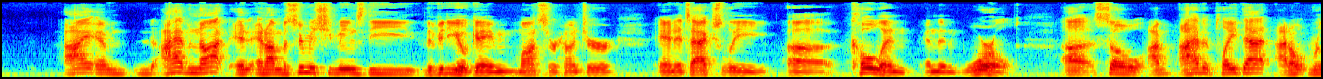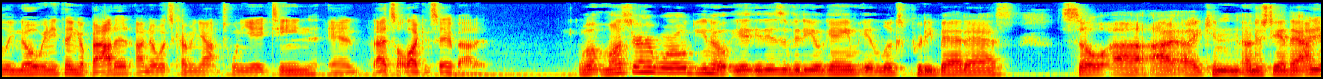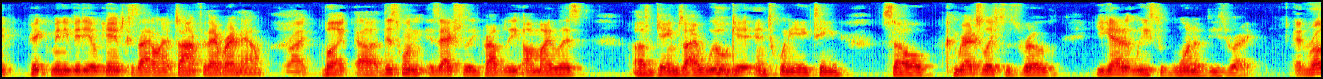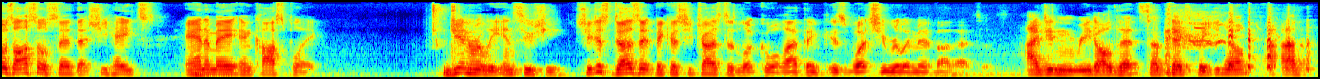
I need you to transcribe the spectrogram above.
I am. I have not, and, and I'm assuming she means the the video game Monster Hunter, and it's actually uh, colon and then world. Uh, so I'm, I haven't played that. I don't really know anything about it. I know it's coming out in 2018, and that's all I can say about it. Well, Monster Hunter World, you know, it, it is a video game. It looks pretty badass. So uh, I, I can understand that. I didn't pick many video games because I don't have time for that right now. Right? But uh, this one is actually probably on my list of games I will get in 2018. So congratulations, Rose. You got at least one of these right. And Rose also said that she hates anime and cosplay. Generally in sushi. She just does it because she tries to look cool. I think is what she really meant by that. So. I didn't read all that subtext, but you know, uh,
